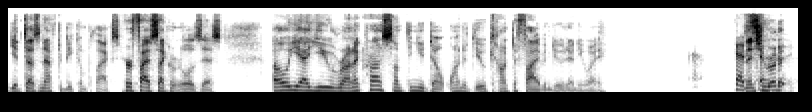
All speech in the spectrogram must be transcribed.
it doesn't have to be complex. Her 5 second rule is this. Oh yeah, you run across something you don't want to do, count to 5 and do it anyway. That's and then so she wrote good. it,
